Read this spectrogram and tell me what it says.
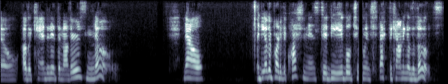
know, of a candidate than others? No. Now, the other part of the question is to be able to inspect the counting of the votes.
